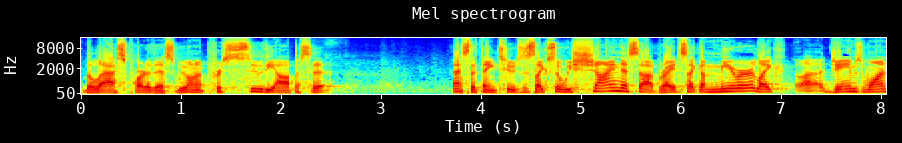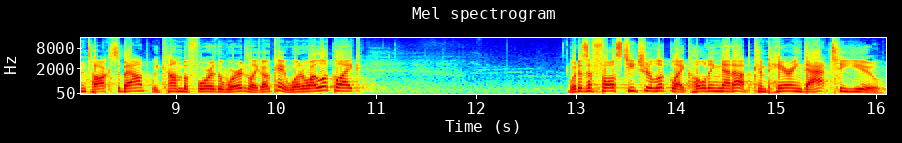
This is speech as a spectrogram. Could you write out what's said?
the last part of this, we want to pursue the opposite. That's the thing, too. It's just like, so we shine this up, right? It's like a mirror, like uh, James 1 talks about. We come before the word, like, okay, what do I look like? What does a false teacher look like? Holding that up, comparing that to you.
